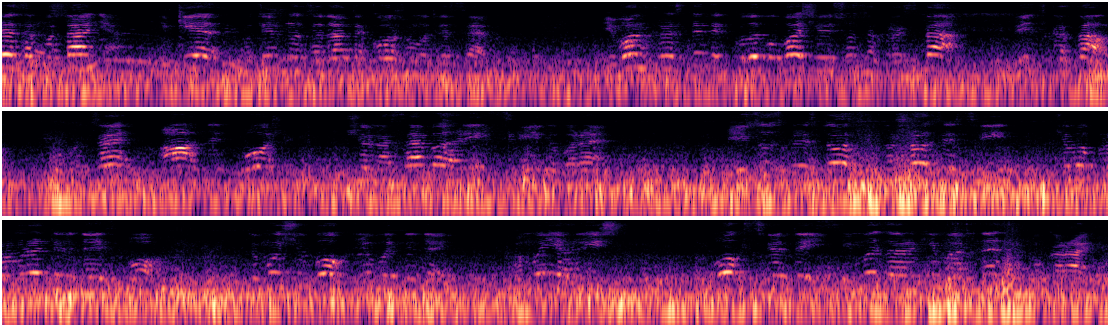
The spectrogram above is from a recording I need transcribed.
Це запитання, яке потрібно задати кожному для себе. Іван Хреститель, коли побачив Ісуса Христа, він сказав: оце агнець Божий, що на себе гріх світу бере. Ісус Христос прийшов в цей світ, щоб промирити людей з Богом. Тому що Бог любить людей, а ми є грішні. Бог святий, і ми за гріхи маємо нести покарання.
